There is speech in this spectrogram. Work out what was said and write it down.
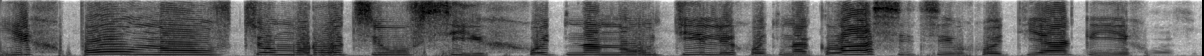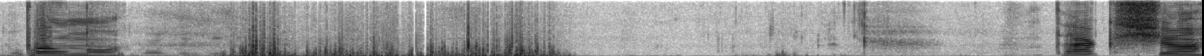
Їх повно в цьому році у всіх. Хоч на ноутілі, хоч на класіці, хоч як ну, їх повно. Так що,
